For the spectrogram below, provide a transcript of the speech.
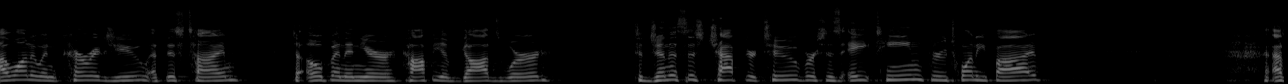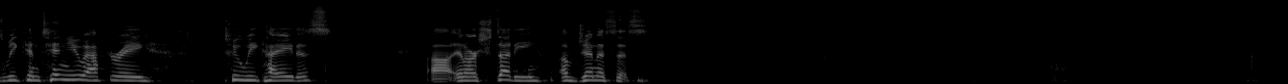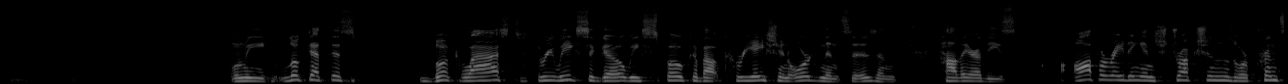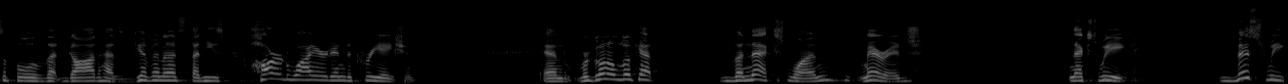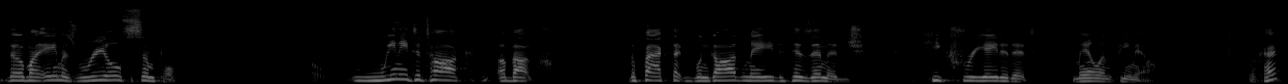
I want to encourage you at this time to open in your copy of God's Word to Genesis chapter 2, verses 18 through 25. As we continue after a two week hiatus uh, in our study of Genesis. When we looked at this book last three weeks ago, we spoke about creation ordinances and how they are these operating instructions or principles that God has given us that He's hardwired into creation. And we're going to look at the next one, marriage, next week. This week, though, my aim is real simple. We need to talk about the fact that when God made his image, he created it male and female. Okay?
